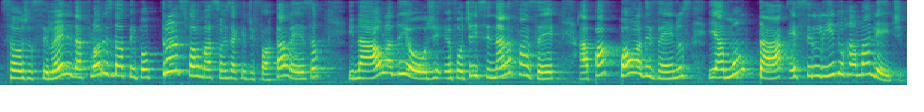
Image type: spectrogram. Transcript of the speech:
Sou Jusilene da Flores da People Transformações aqui de Fortaleza e na aula de hoje eu vou te ensinar a fazer a papoula de Vênus e a montar esse lindo ramalhete.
